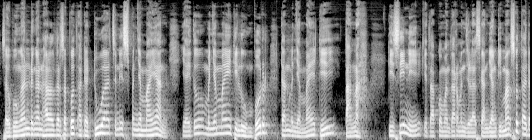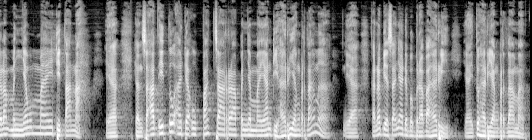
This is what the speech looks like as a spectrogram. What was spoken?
Sehubungan dengan hal tersebut ada dua jenis penyemaian, yaitu menyemai di lumpur dan menyemai di tanah. Di sini kitab komentar menjelaskan yang dimaksud adalah menyemai di tanah ya. Dan saat itu ada upacara penyemaian di hari yang pertama ya karena biasanya ada beberapa hari ya itu hari yang pertama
